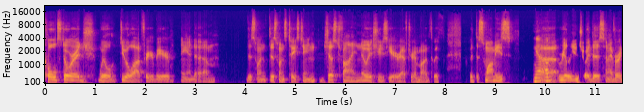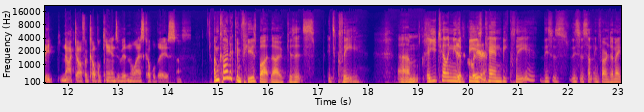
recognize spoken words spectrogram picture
cold storage will do a lot for your beer and um this one this one's tasting just fine. No issues here after a month with with the Swamis. Now, Uh, really enjoyed this and I've already knocked off a couple cans of it in the last couple days. So. I'm kind of confused by it though because it's it's clear. Um, are you telling me It's that beers clear. can be clear? This is this is something foreign to me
